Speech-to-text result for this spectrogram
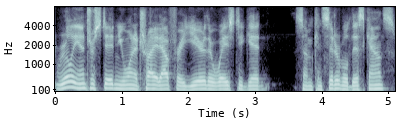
really interested and you want to try it out for a year, there are ways to get some considerable discounts.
